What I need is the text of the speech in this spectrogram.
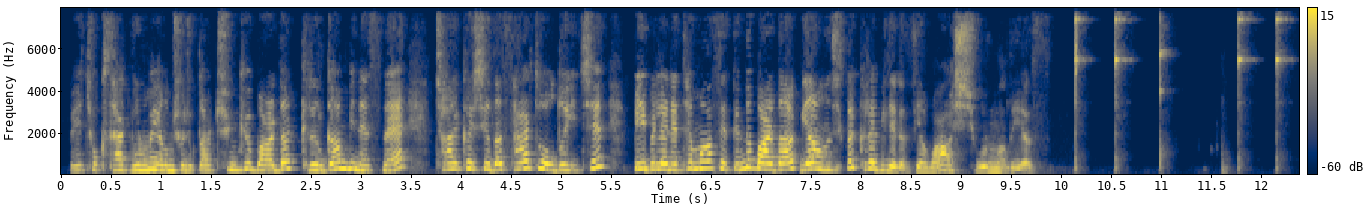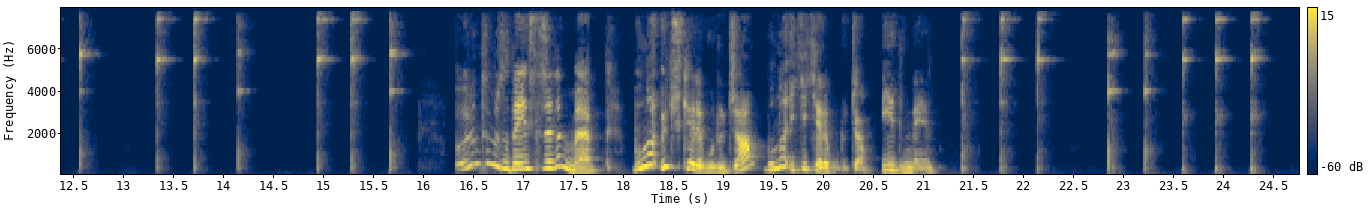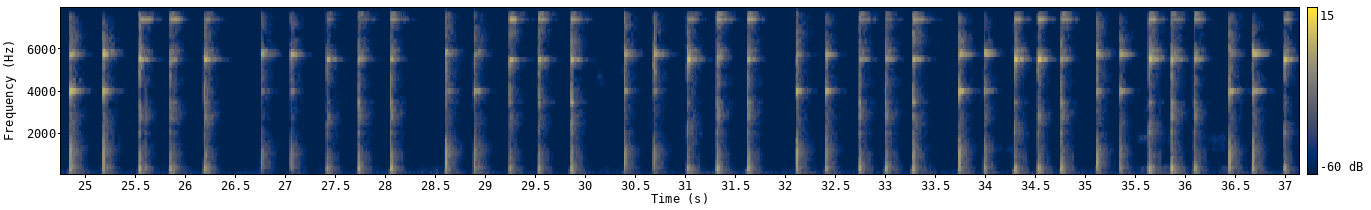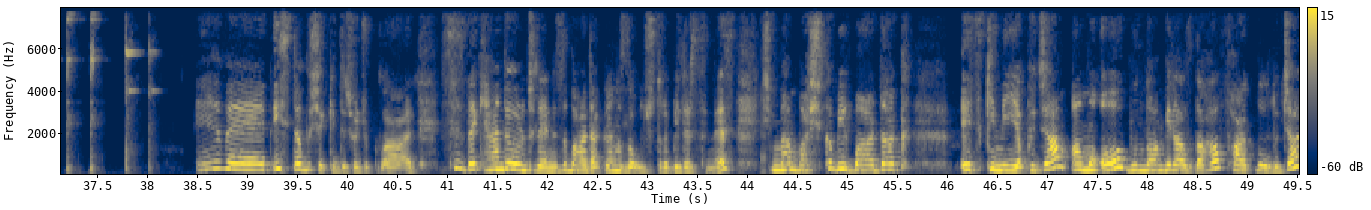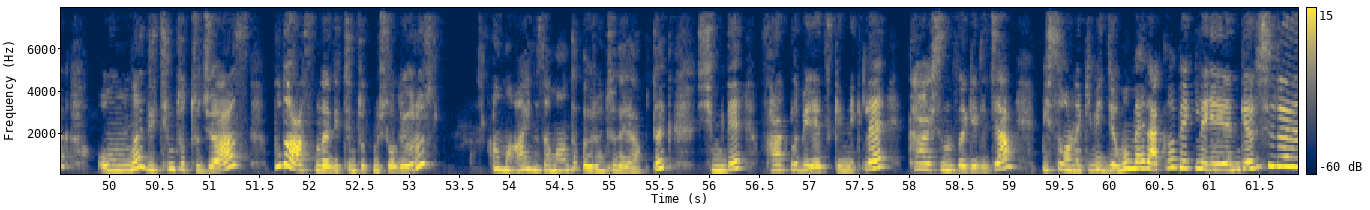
Ve çok sert vurmayalım çocuklar. Çünkü bardak kırılgan bir nesne. Çay kaşığı da sert olduğu için birbirlerine temas ettiğinde bardağı yanlışlıkla kırabiliriz. Yavaş vurmalıyız. Örüntümüzü değiştirelim mi? Buna 3 kere vuracağım. Buna 2 kere vuracağım. İyi dinleyin. Evet, işte bu şekilde çocuklar. Siz de kendi örüntülerinizi bardaklarınızla oluşturabilirsiniz. Şimdi ben başka bir bardak etkinliği yapacağım ama o bundan biraz daha farklı olacak. Onunla ritim tutacağız. Bu da aslında ritim tutmuş oluyoruz. Ama aynı zamanda örüntü de yaptık. Şimdi farklı bir etkinlikle karşınıza geleceğim. Bir sonraki videomu merakla bekleyin. Görüşürüz.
